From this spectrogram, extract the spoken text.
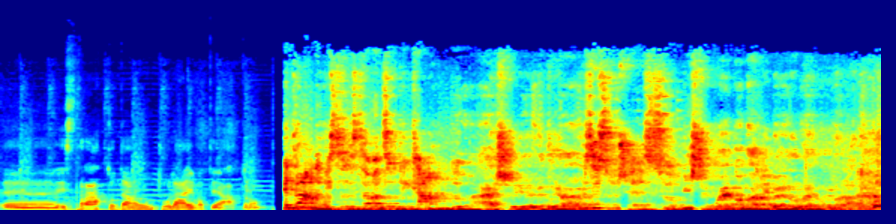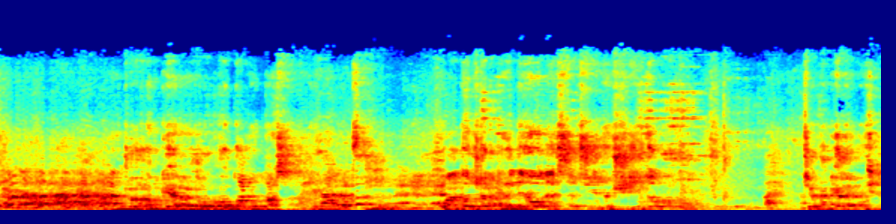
eh, estratto da un tuo live a teatro. Entrando, visto che stava zoppicando. Eh sì, effettivamente. Cos'è successo? Inseguendo una livello renombrato. un giorno che avevo rotto col passato. Sì. Quando già credevo di esserci riuscito, c'era anche lei.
